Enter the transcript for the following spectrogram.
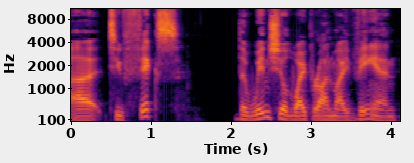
uh, to fix the windshield wiper on my van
